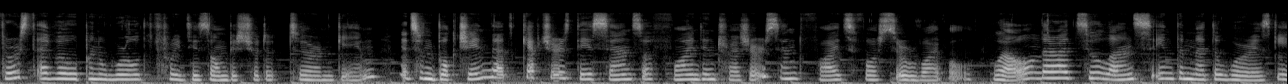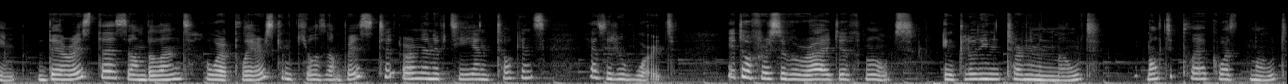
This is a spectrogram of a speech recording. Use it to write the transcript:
first ever open world 3D zombie shooter turn game. It's on blockchain that captures the essence of finding treasures and fights for survival. Well, there are two lands in the Meta Warriors game. There is the Zombie Land, where players can kill zombies to earn NFT and tokens as a reward. It offers a variety of modes, including tournament mode, multiplayer quest mode,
